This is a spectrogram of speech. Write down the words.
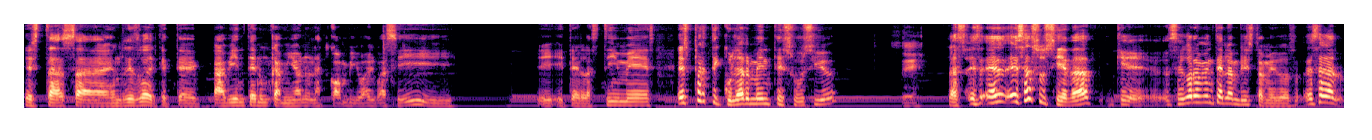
estás ah, en riesgo de que te avienten un camión, una combi o algo así y, te lastimes. Es particularmente sucio. Sí. esa suciedad que seguramente la han visto amigos. Esa,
